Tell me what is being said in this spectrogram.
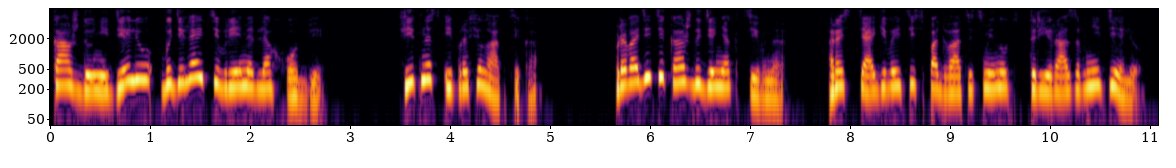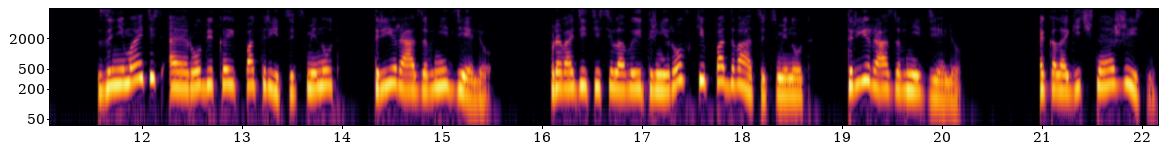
каждую неделю выделяйте время для хобби. Фитнес и профилактика. Проводите каждый день активно – Растягивайтесь по 20 минут 3 раза в неделю. Занимайтесь аэробикой по 30 минут 3 раза в неделю. Проводите силовые тренировки по 20 минут 3 раза в неделю. Экологичная жизнь.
